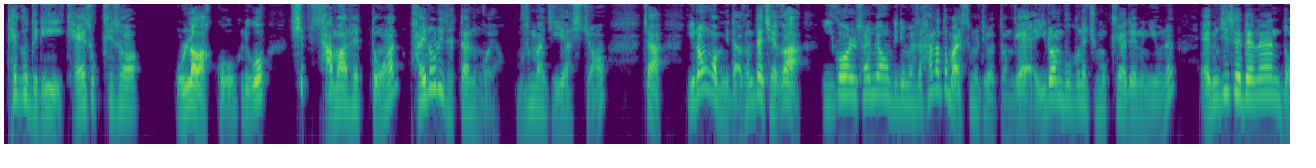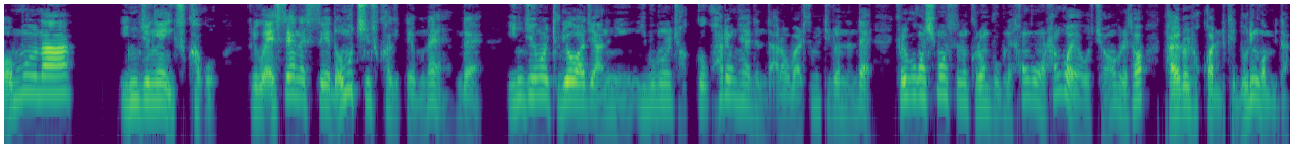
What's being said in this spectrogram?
태그들이 계속해서 올라왔고 그리고 14만 회 동안 viral이 됐다는 거예요. 무슨 말인지 이해하시죠? 자, 이런 겁니다. 근데 제가 이걸 설명드리면서 하나 더 말씀을 드렸던 게 이런 부분에 주목해야 되는 이유는 MZ세대는 너무나 인증에 익숙하고 그리고 SNS에 너무 친숙하기 때문에 네, 인증을 두려워하지 않으니 이 부분을 적극 활용해야 된다라고 말씀을 드렸는데 결국은 시몬스는 그런 부분에 성공을 한 거예요. 그렇죠? 그래서 바이럴 효과를 이렇게 누린 겁니다.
